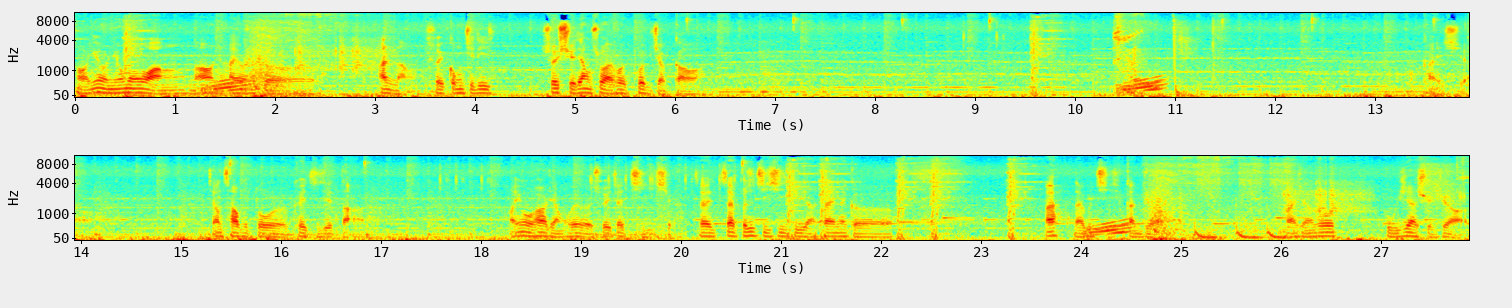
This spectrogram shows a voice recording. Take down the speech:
哦，因为有牛魔王，然后还有那个暗狼，所以攻击力，所以血量出来会会比较高啊。这样差不多了，可以直接打了。啊，因为我还有两回合，所以再挤一下，再再不是挤 CD 啊，在那个，哎，来不及，干掉了。本来想说补一下血就好了，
